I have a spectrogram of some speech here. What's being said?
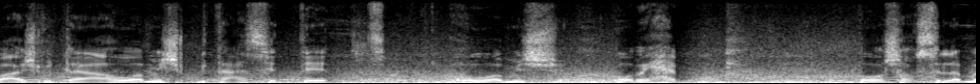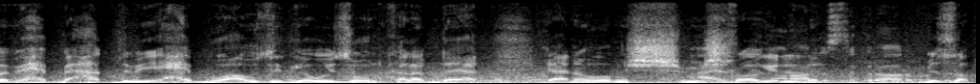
وعايش بتاع. هو مش بتاع ستات هو مش هو بيحب. هو شخص لما بيحب حد بيحبه وعاوز يتجوزه والكلام ده يعني يعني هو مش مش راجل. الاستقرار. بالظبط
